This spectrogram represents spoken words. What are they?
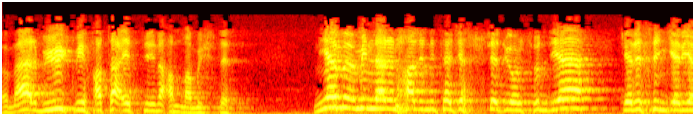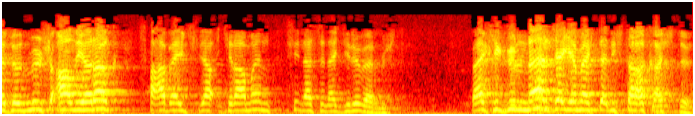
Ömer büyük bir hata ettiğini anlamıştı. Niye müminlerin halini tecessüs ediyorsun diye gerisin geriye dönmüş ağlayarak sahabe-i kiramın sinesine girivermişti. Belki günlerce yemekten iştahı kaçtı.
